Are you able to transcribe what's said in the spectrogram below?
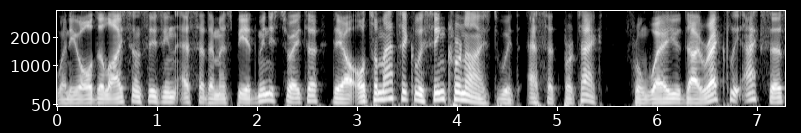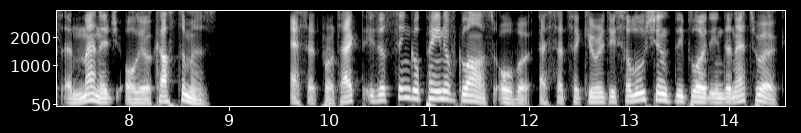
When you order licenses in ESET MSP Administrator, they are automatically synchronized with ESET Protect, from where you directly access and manage all your customers. ESET Protect is a single pane of glass over ESET security solutions deployed in the network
